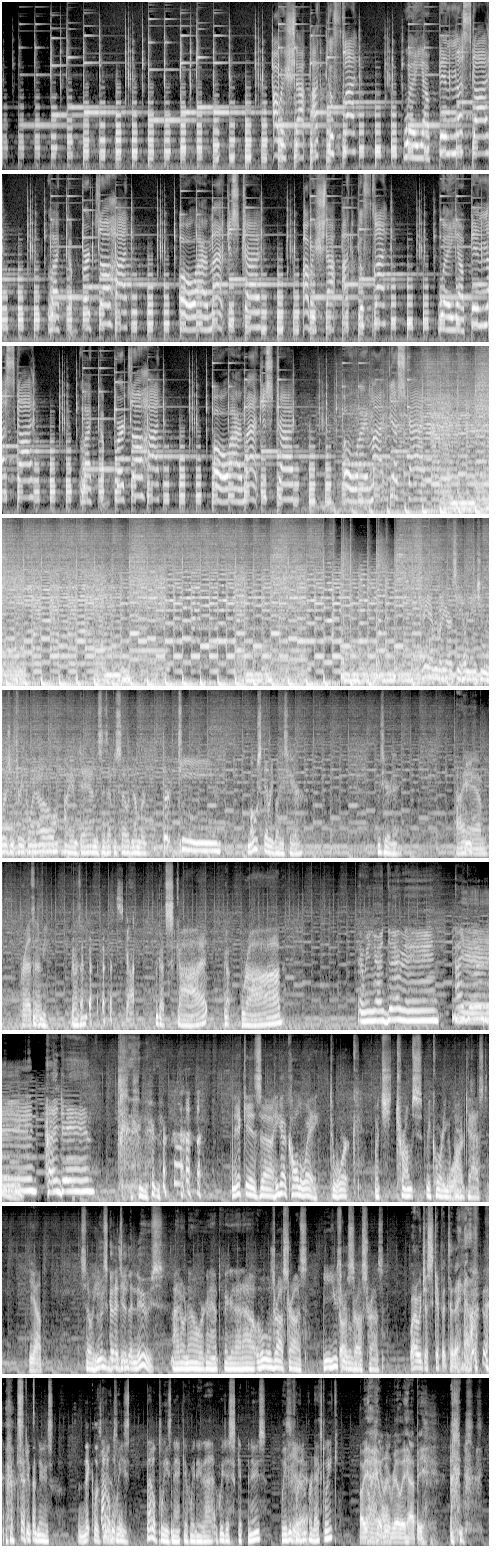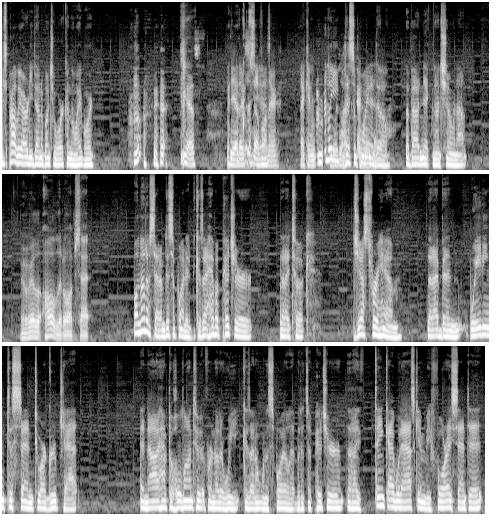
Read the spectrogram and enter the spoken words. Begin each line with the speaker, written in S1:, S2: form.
S1: Bye. Episode number 13. Most everybody's here. Who's here today?
S2: I
S1: Me.
S2: am.
S3: Present.
S1: me? Present.
S2: Scott.
S1: We got Scott. We got Rob. And we got Devin. Hi, Devin.
S2: Hi, Dan.
S1: Nick is, uh, he got called away to work, which trumps recording a podcast.
S3: Yep.
S1: So he's
S2: Who's going to do the news?
S1: I don't know. We're going to have to figure that out. We'll, we'll draw straws. You, you three
S2: Draw
S1: will draw
S2: straws.
S1: straws.
S2: Why don't we just skip it today No,
S1: Skip the news.
S4: Nicholas
S1: That'll
S4: news.
S1: please. That'll please Nick if we do that. If we just skip the news, leave it for him for next week.
S2: oh, yeah, oh
S3: my
S2: he'll be really happy.
S1: He's probably already done a bunch of work on the whiteboard.
S4: Yes.
S3: Yeah, there's stuff on there. I can.
S1: I'm really
S3: we'll have to try and read
S1: disappointed though about Nick not showing up.
S2: We're all a little upset.
S1: Well, not upset. I'm disappointed because I have a picture that I took just for him that I've been waiting to send to our group chat. And now I have to hold on to it for another week because I don't want to spoil it. But it's a picture that I think I would ask him before I sent it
